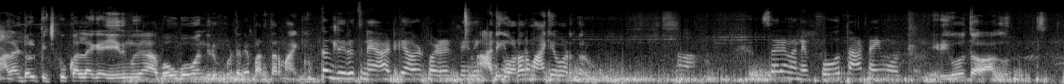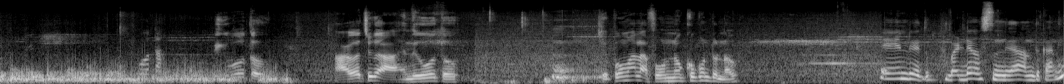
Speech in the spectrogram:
అలాంటి వాళ్ళు పిచ్చి కుక్కల్లాగా ఏది మీద బహు బహు అని తిరుగుకుంటేనే పడతారు మాకి. కుక్కలు తిరుగుతున్నాయి వాటికి ఆవిడ పడట్లేదు? ఇంకా. వాటికి వాడరు మాకే పడతారు. సరే మరి పోతా టైం అవుతుంది. ఎడిగిపోతావు ఆగు. పోతా. దిగిపోతావు ఆగొచ్చుగా ఎందుకు పోతావు? చెప్పు మళ్ళా ఫోన్ నొక్కుకుంటున్నావు. ఏం లేదు బర్త్డే వస్తుంది కదా అందుకని.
